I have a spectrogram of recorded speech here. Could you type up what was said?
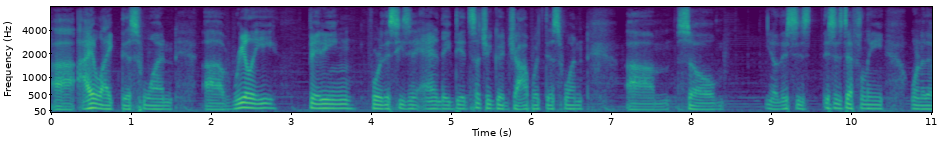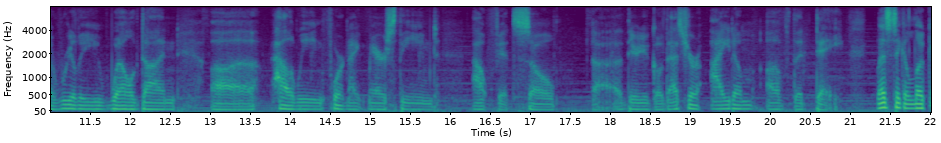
Uh, I like this one. Uh, really fitting for the season, and they did such a good job with this one. Um, so, you know, this is this is definitely one of the really well done uh, Halloween Fortnitemares themed outfits. So, uh, there you go. That's your item of the day. Let's take a look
